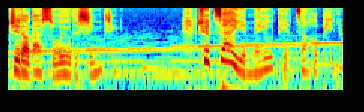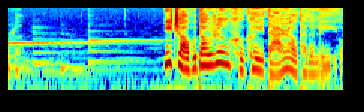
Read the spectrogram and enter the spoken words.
知道他所有的心情，却再也没有点赞和评论。你找不到任何可以打扰他的理由，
